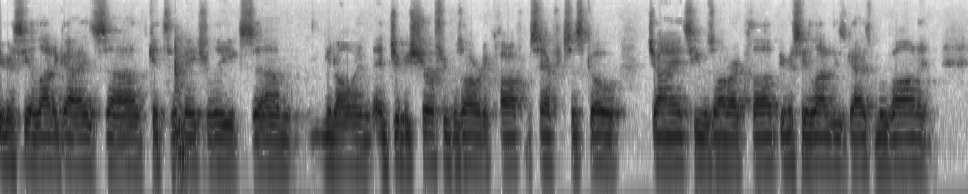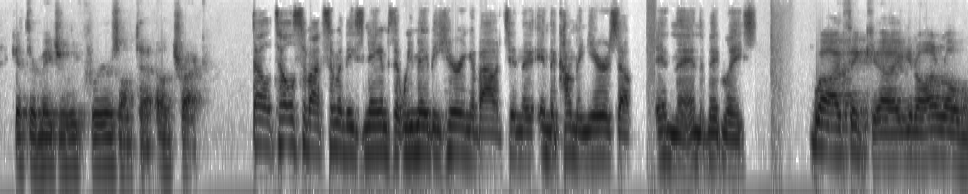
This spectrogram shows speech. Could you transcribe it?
you're going to see a lot of guys uh, get to the major leagues. Um, you know, and, and Jimmy Sherfy was already caught off from San Francisco Giants. He was on our club. You're going to see a lot of these guys move on and get their major league careers on on track. Tell, tell us about some of these names that we may be hearing about in the in the coming years up in the in the big leagues. Well, I think uh, you know I don't know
